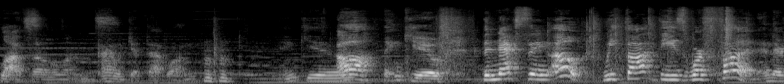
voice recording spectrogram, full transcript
Lotso. Mattel ones. I would get that one. Thank you. Oh, thank you. The next thing, oh, we thought these were fun and they're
